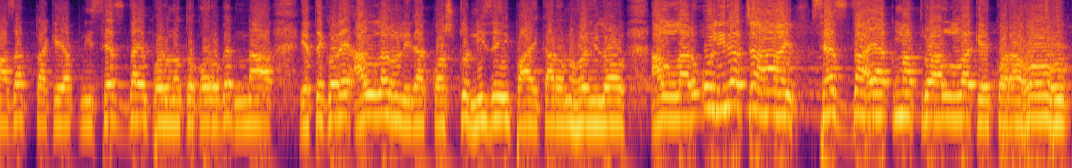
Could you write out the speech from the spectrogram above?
মাজারটাকে আপনি সেজদায় পরিণত করবেন না। এতে করে আল্লাহর অলিরা কষ্ট নিজেই পায় কারণ হইল আল্লাহর অলিরা চায় সেজদা একমাত্র আল্লাহকে করা হোক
